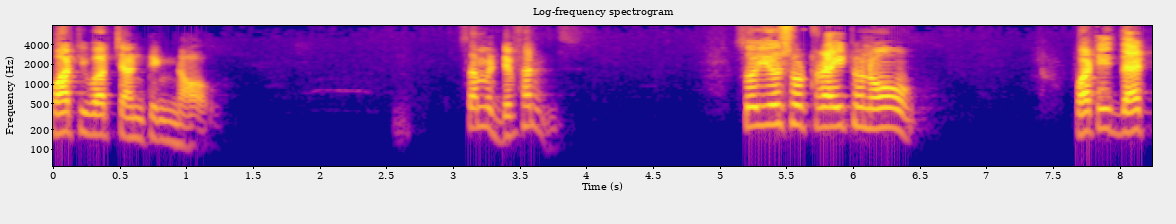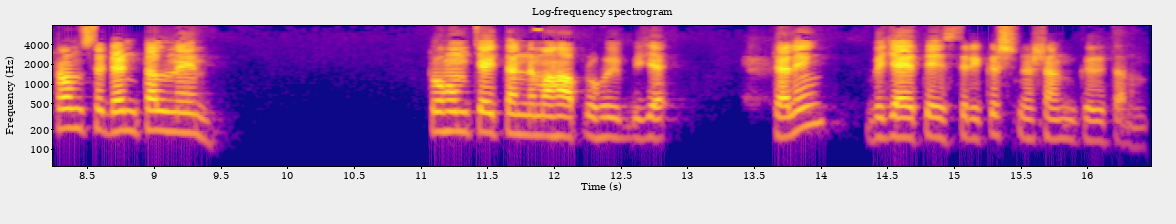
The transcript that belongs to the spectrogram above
What you are chanting now. Some difference. So you should try to know what is that transcendental name to whom Chaitanya Mahaprabhu is telling Vijayate Sri Krishna Sankirtanam.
